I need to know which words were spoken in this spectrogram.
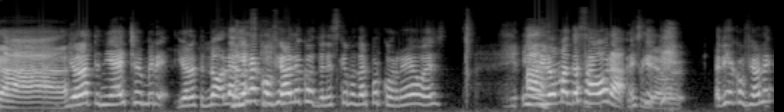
Ah. Yo la tenía hecha, mire, yo la ten- No, la No, vieja no, confiable cuando tenés que mandar por correo es. Y, Ah. y no mandas ahora. Es que la vieja confiable,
